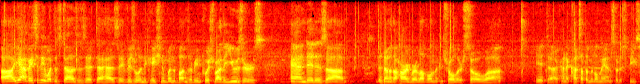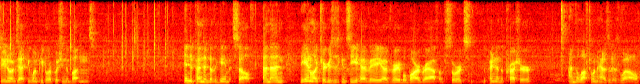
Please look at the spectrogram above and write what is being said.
Uh, yeah, basically what this does is it uh, has a visual indication of when the buttons are being pushed by the users. And it is uh, done at the hardware level on the controller, so uh, it uh, kind of cuts out the middleman, so to speak. So you know exactly when people are pushing the buttons. Independent of the game itself. And then the analog triggers, as you can see, have a, a variable bar graph of sorts, depending on the pressure and the left one has it as well.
